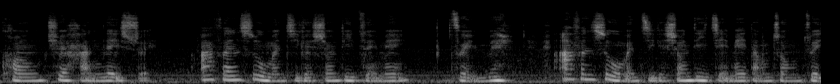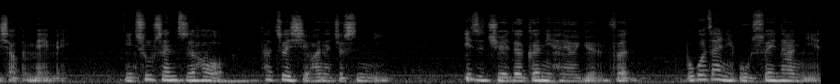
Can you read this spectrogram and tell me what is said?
眶却含泪水。阿芬是我们几个兄弟姐妹，嘴妹。阿芬是我们几个兄弟姐妹当中最小的妹妹。你出生之后，她最喜欢的就是你，一直觉得跟你很有缘分。不过在你五岁那年，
